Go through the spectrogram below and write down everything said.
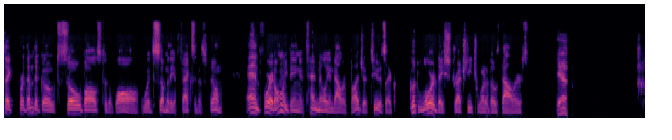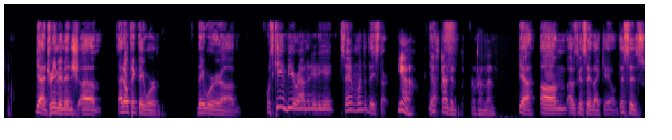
like for them to go so balls to the wall with some of the effects in this film And for it only being a $10 million budget, too, it's like, good Lord, they stretched each one of those dollars. Yeah. Yeah, Dream Image. Um, I don't think they were, they were, uh, was KNB around in 88? Sam, when did they start? Yeah. Yeah. They started around then. Yeah. Um, I was gonna say like you know this is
